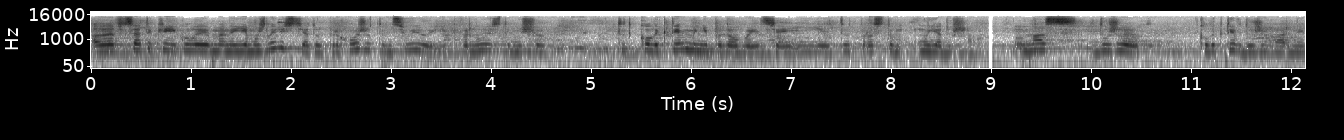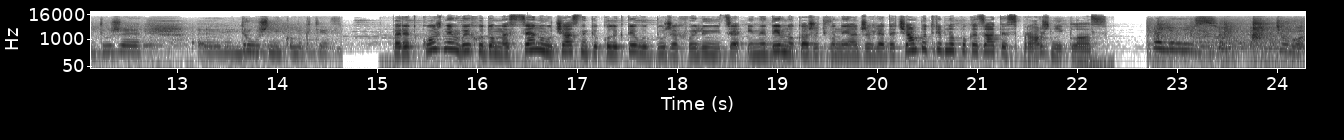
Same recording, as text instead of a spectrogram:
Але все-таки, коли в мене є можливість, я тут приходжу, танцюю і повернулася, тому що тут колектив мені подобається і тут просто моя душа. У нас дуже колектив дуже гарний, дуже е, дружний колектив. Перед кожним виходом на сцену учасники колективу дуже хвилюються, і не дивно кажуть вони, адже глядачам потрібно показати справжній клас. Хвилююсь. Чого?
